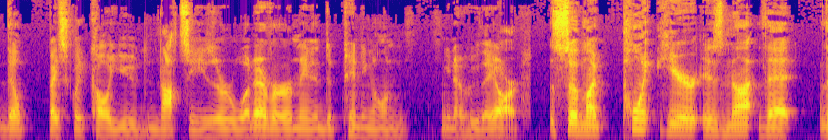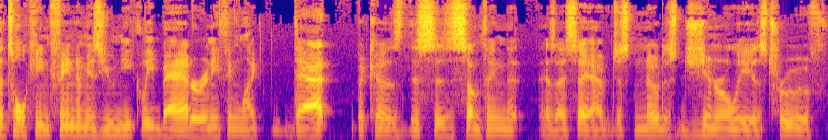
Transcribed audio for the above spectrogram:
they'll basically call you Nazis or whatever. I mean, depending on, you know, who they are. So my point here is not that the Tolkien fandom is uniquely bad or anything like that, because this is something that, as I say, I've just noticed generally is true of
